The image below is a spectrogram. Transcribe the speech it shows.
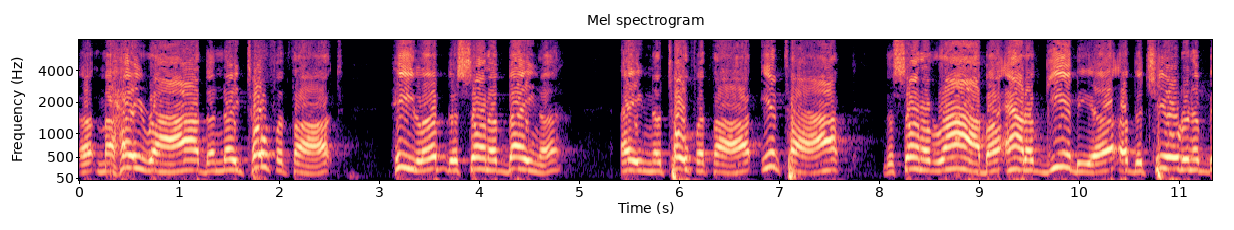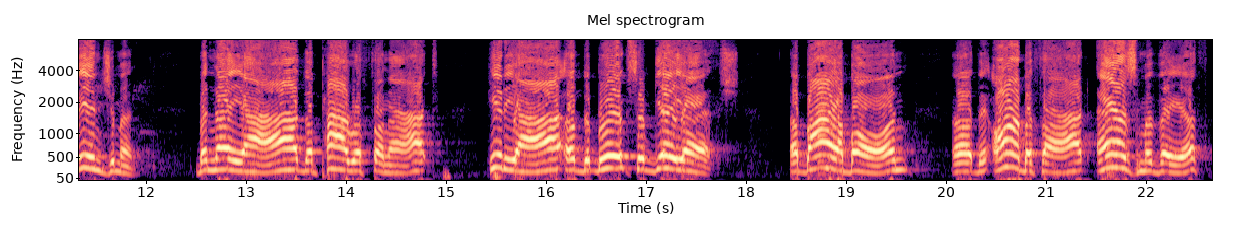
uh, the Netophathite, Heleb, the son of Baanah, a Netophathite, Ittai, the son of Riba, out of Gibeah of the children of Benjamin, Benaiah, the Pirathonite, Hiddai of the brooks of Gaash, Abiabon, uh, the Arbathite, Azmaveth,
